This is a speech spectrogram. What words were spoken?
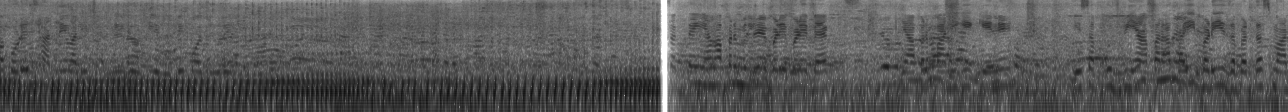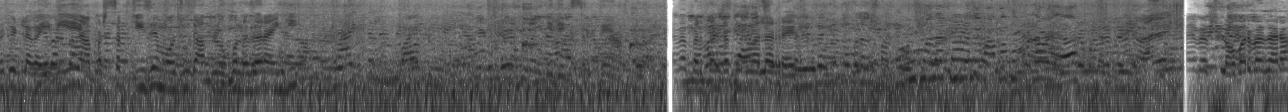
पकोड़े छानने वाली छलनी जो होती है वो भी मौजूद है देख सकते हैं यहाँ पर मिल रहे हैं बड़े बड़े बैग्स यहाँ पर पानी की केने, ये सब कुछ भी यहाँ पर आप भाई बड़ी ज़बरदस्त मार्केट लगाई हुई है। यहाँ पर सब चीज़ें मौजूद आप लोगों को नज़र आएँगी। ये देख सकते हैं आप लोग। बर्तन रखने वाला रैक फ्लावर वगैरह।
